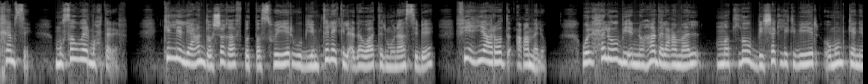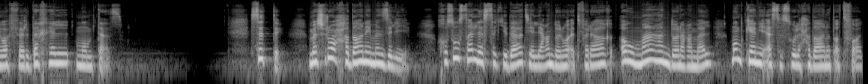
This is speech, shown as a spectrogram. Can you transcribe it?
خمسة مصور محترف. كل اللي عنده شغف بالتصوير وبيمتلك الأدوات المناسبة فيه يعرض عمله. والحلو بأنه هذا العمل مطلوب بشكل كبير وممكن يوفر دخل ممتاز. ستة مشروع حضانة منزلية خصوصا للسيدات يلي عندهم وقت فراغ أو ما عندهم عمل ممكن يأسسوا لحضانة أطفال.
